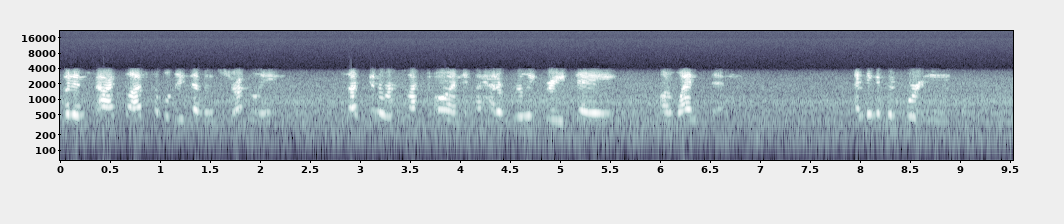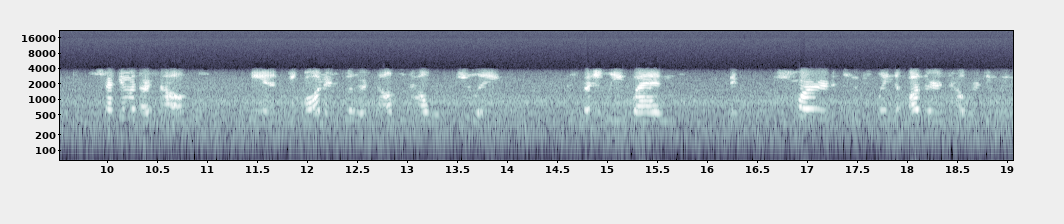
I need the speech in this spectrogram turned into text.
But in fact, the last couple of days I've been struggling. So that's going to reflect on if I had a really great day on Wednesday. I think it's important to check in with ourselves and be honest with ourselves and how we're feeling, especially when it's hard to explain to others how we're doing.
